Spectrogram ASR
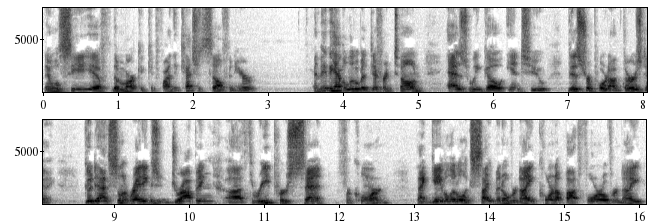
and we'll see if the market can finally catch itself in here and maybe have a little bit different tone as we go into this report on Thursday. Good excellent ratings dropping uh, 3% for corn. That gave a little excitement overnight. Corn up about four overnight.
